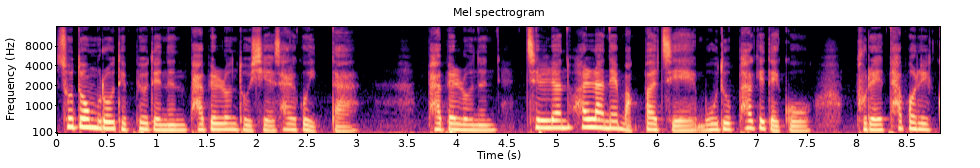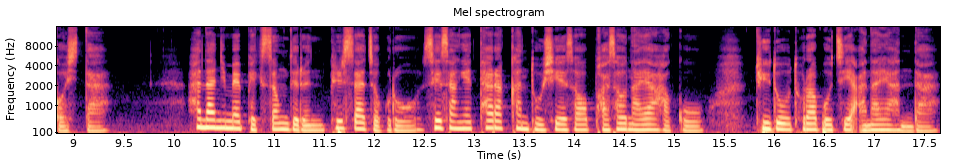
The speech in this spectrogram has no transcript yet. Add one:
소돔으로 대표되는 바벨론 도시에 살고 있다. 바벨론은 7년 환란의 막바지에 모두 파괴되고 불에 타버릴 것이다. 하나님의 백성들은 필사적으로 세상의 타락한 도시에서 벗어나야 하고 뒤도 돌아보지 않아야 한다.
